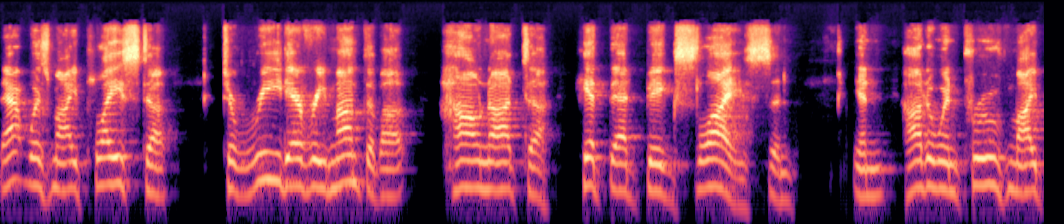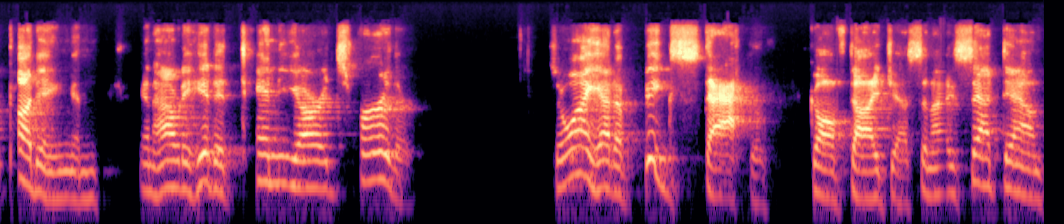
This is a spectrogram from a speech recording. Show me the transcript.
That was my place to, to read every month about how not to hit that big slice and, and how to improve my putting and, and how to hit it 10 yards further. So I had a big stack of Golf Digests and I sat down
